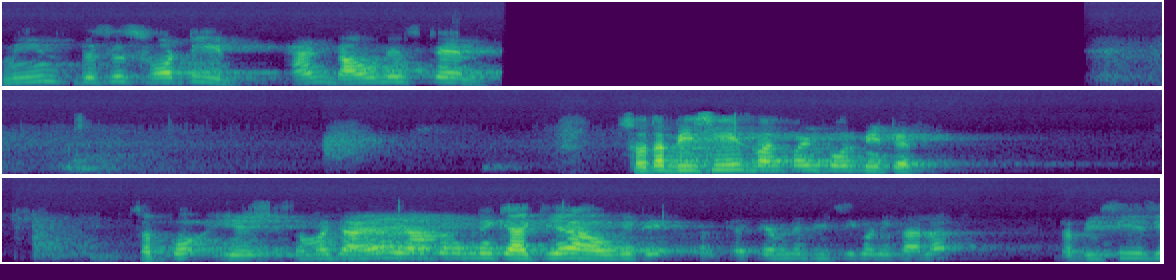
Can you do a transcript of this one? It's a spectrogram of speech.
means this is 14 and down is 10 so the B C is 1.4 meter सबको ये समझ आया? यहाँ पर हमने क्या किया? हाउ वी कैसे हमने बी सी को निकाला? The B C is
